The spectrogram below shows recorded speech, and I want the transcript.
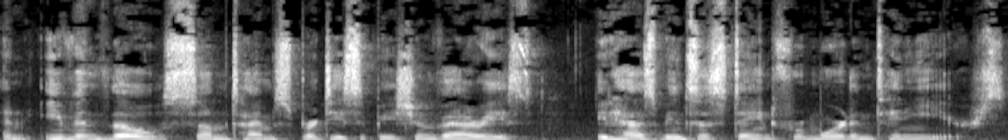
and even though sometimes participation varies, it has been sustained for more than 10 years.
